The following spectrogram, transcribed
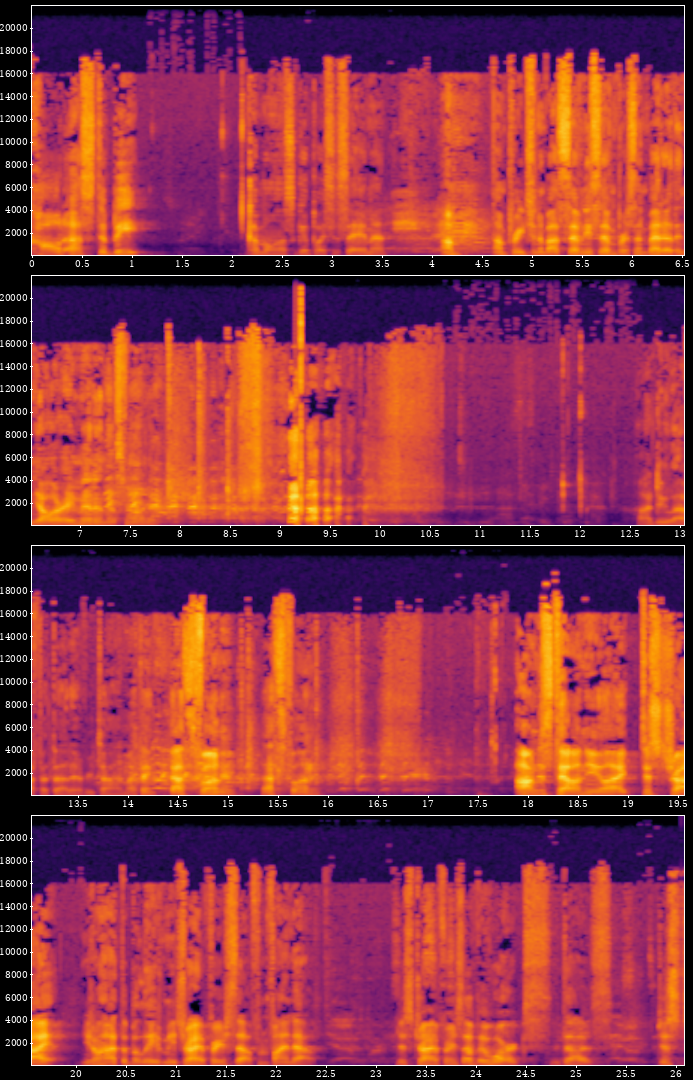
called us to be. Come on, that's a good place to say amen. I'm, I'm preaching about 77% better than y'all are amen in this morning. I do laugh at that every time. I think that's funny. That's funny. I'm just telling you, like, just try it. You don't have to believe me. Try it for yourself and find out. Just try it for yourself. It works. It does. Just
